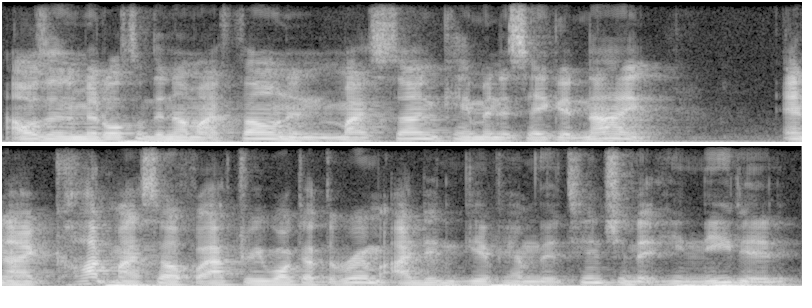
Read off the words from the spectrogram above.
I was in the middle of something on my phone and my son came in to say goodnight. And I caught myself after he walked out the room. I didn't give him the attention that he needed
